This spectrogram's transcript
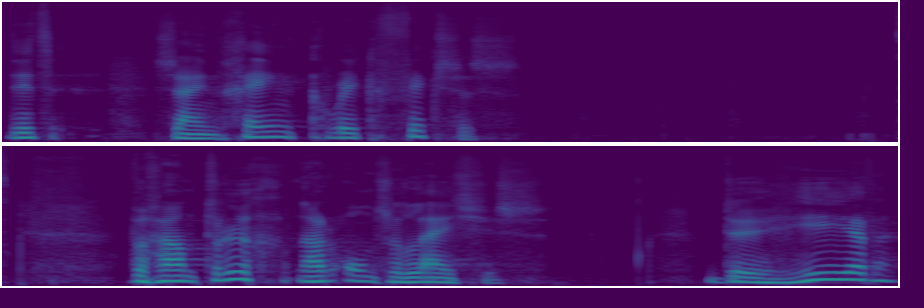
dit zijn geen quick fixes. We gaan terug naar onze lijstjes. De Heer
